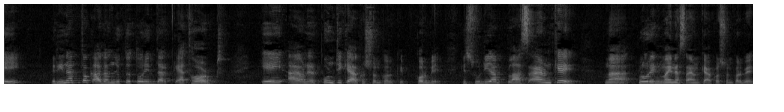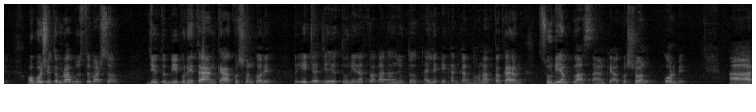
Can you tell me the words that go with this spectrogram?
এই ঋণাত্মক আধানযুক্ত তরিদ্দার ক্যাথোড এই আয়নের কোনটিকে আকর্ষণ কর- করবে? কি সোডিয়াম প্লাস আয়নকে না ক্লোরিন মাইনাস আয়নকে আকর্ষণ করবে? অবশ্যই তোমরা বুঝতে পারছ। যেহেতু বিপরীত আয়নকে আকর্ষণ করে, তো এটা যেহেতু ঋণাত্মক আধানযুক্ত, তাইলে এখানকার ধনাত্মক আয়ন সোডিয়াম প্লাস আয়নকে আকর্ষণ করবে। আর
